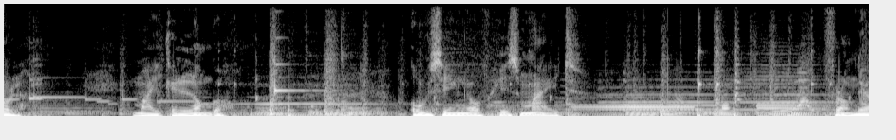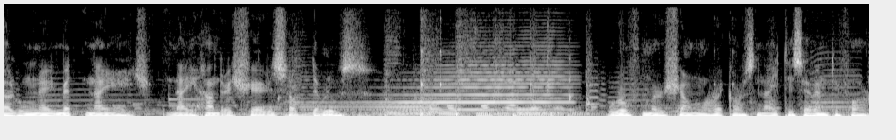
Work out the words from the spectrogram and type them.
Turntable, Michael Longo, oozing of his might. From the album named Nine- 900 Shares of the Blues. Groove Merchant Records 1974.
